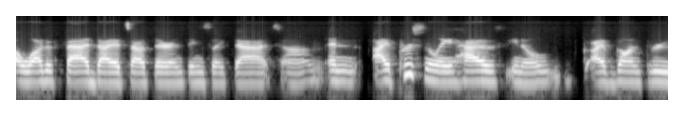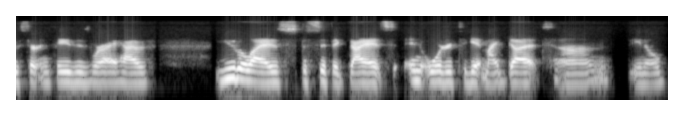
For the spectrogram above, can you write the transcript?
a lot of fad diets out there and things like that. Um, and I personally have, you know, I've gone through certain phases where I have utilized specific diets in order to get my gut, um, you know,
